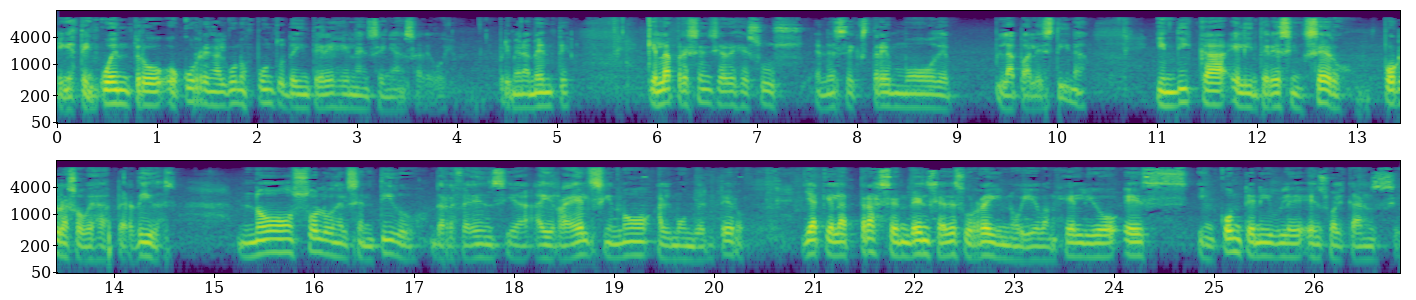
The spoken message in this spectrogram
En este encuentro ocurren algunos puntos de interés en la enseñanza de hoy. Primeramente, que la presencia de Jesús en ese extremo de la Palestina indica el interés sincero por las ovejas perdidas, no solo en el sentido de referencia a Israel, sino al mundo entero, ya que la trascendencia de su reino y evangelio es incontenible en su alcance,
